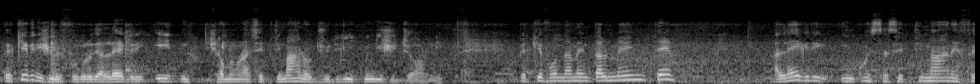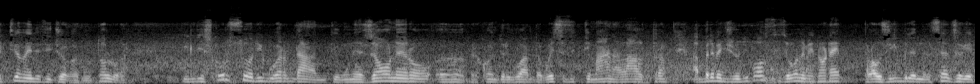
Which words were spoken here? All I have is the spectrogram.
perché vi dicevo il futuro di Allegri in, diciamo, in una settimana o giù di lì, 15 giorni? Perché fondamentalmente Allegri in questa settimana effettivamente si gioca tutto. Allora, il discorso riguardante un esonero eh, per quanto riguarda questa settimana, l'altra, a breve giro di posta, secondo me non è plausibile, nel senso che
